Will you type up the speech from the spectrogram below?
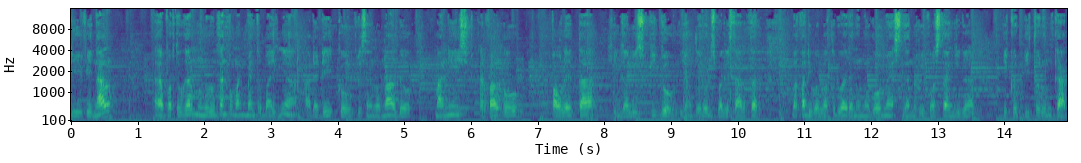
di final uh, Portugal menurunkan pemain-pemain terbaiknya ada Deco, Cristiano Ronaldo, Manis, Carvalho, Pauleta hingga Luis Figo yang turun sebagai starter. Bahkan di babak kedua ada Nuno Gomez dan Rui Costa yang juga ikut diturunkan.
